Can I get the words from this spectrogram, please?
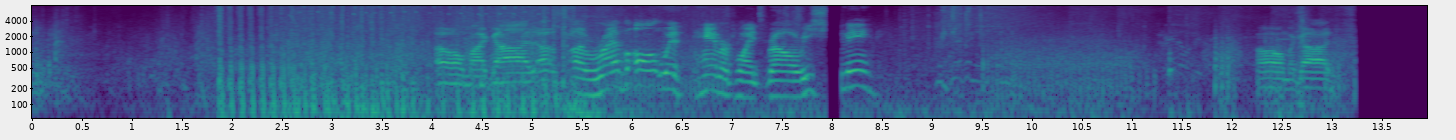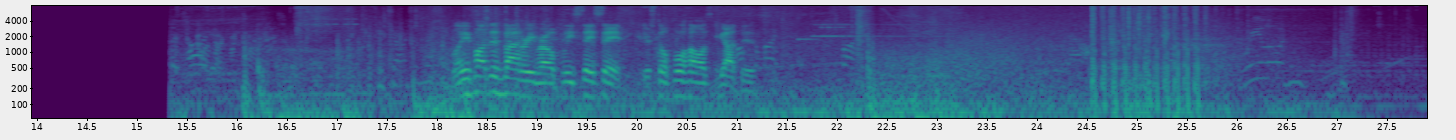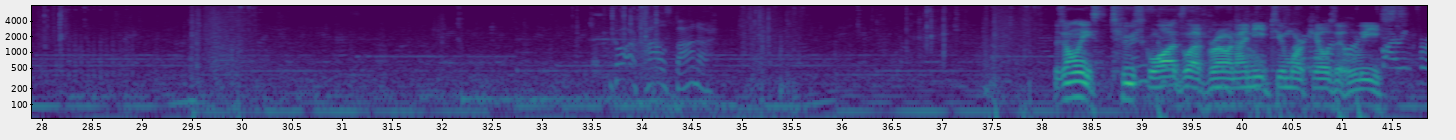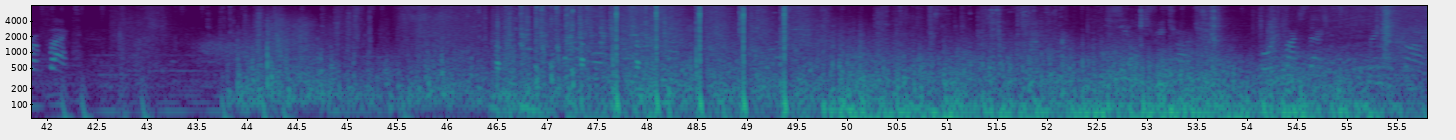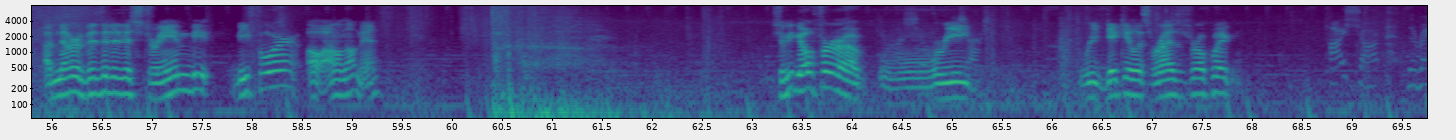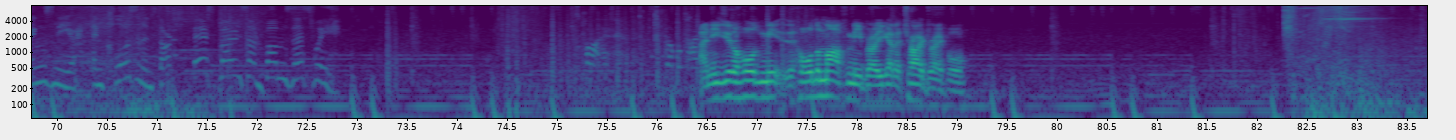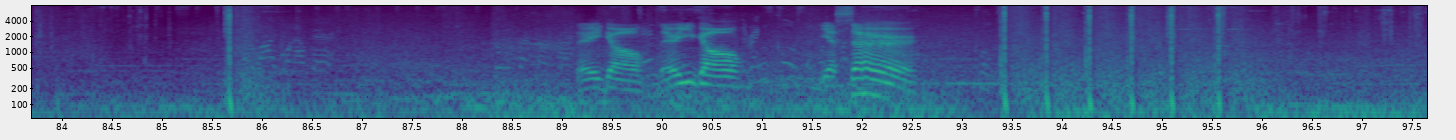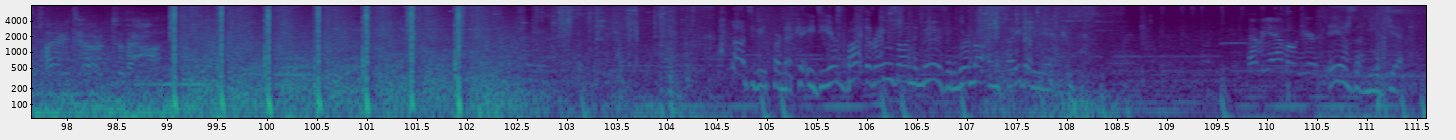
Oh my god, a, a rev ult with hammer points, bro. Are you shitting me? Oh my god. Let me pop this battery, bro. Please stay safe. You're still full health. You got this. There's only two squads left, bro, and I need two more kills at least. Never visited a stream be before. Oh, I don't know, man. Should we go for a re ridiculous res real quick? Eye sharp, the ring's near, and closing in third. Best bouncer bums this way. Spotted. Double time. I need you to hold me, hold them off of me, bro. You got a charge rifle. There you go. There you go. The ring's close. and Yes, sir. Close. I return to the hunt. Not to be pernickety, dears, but the ring's on the move and we're not inside her yet. Heavy ammo here. There's an Egypt.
